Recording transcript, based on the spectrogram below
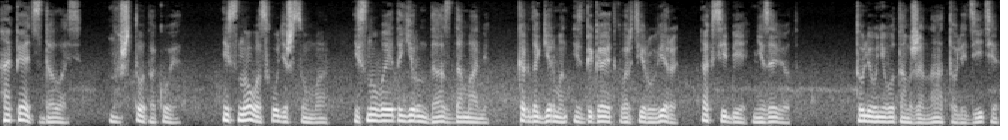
Опять сдалась. Ну что такое? И снова сходишь с ума. И снова эта ерунда с домами, когда Герман избегает квартиру Веры, а к себе не зовет. То ли у него там жена, то ли дети,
